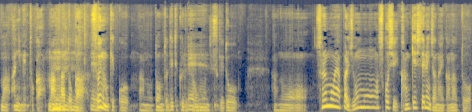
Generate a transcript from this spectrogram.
まあ、アニメとか漫画とか、うんうんそういうのも結構、あの、ドンと出てくると思うんですけど、あの、それもやっぱり縄文は少し関係してるんじゃないかなと。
